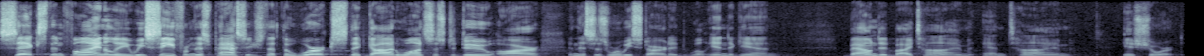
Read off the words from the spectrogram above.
Sixth and finally, we see from this passage that the works that God wants us to do are, and this is where we started, we'll end again, bounded by time, and time is short.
